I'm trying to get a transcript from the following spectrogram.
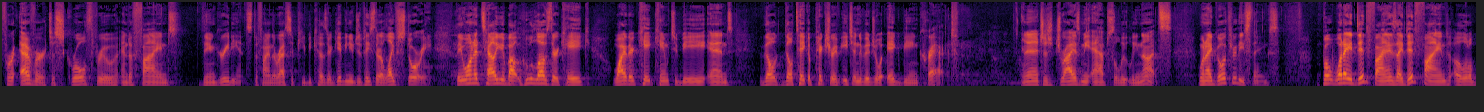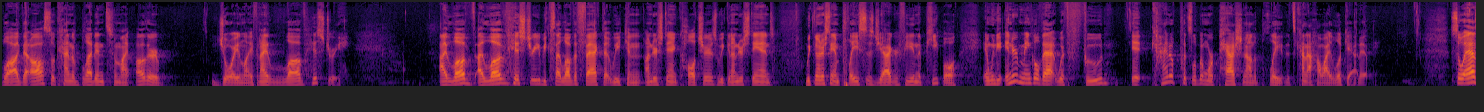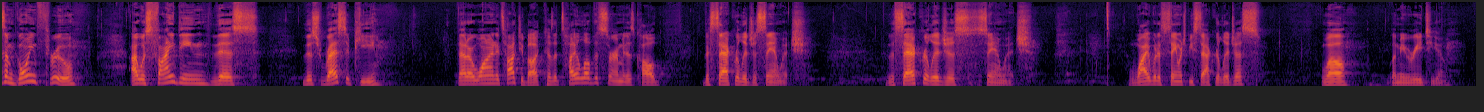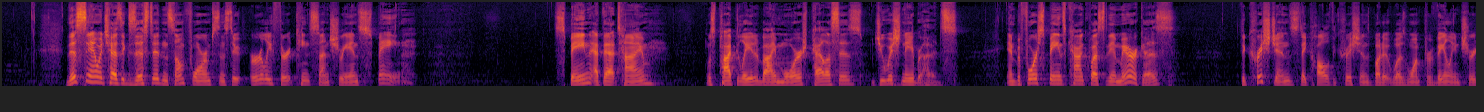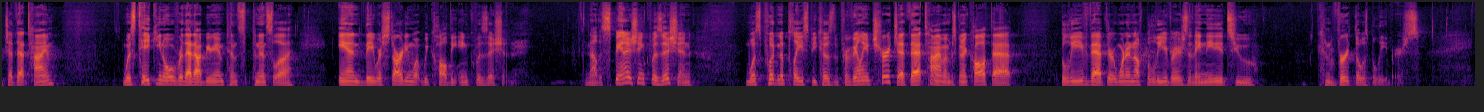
forever to scroll through and to find the ingredients, to find the recipe, because they're giving you just basically their life story. They want to tell you about who loves their cake, why their cake came to be, and they'll, they'll take a picture of each individual egg being cracked. And then it just drives me absolutely nuts when I go through these things. But what I did find is I did find a little blog that also kind of bled into my other joy in life, and I love history. I love, I love history because I love the fact that we can understand cultures, we can understand, we can understand places, geography, and the people. And when you intermingle that with food, it kind of puts a little bit more passion on the plate. That's kind of how I look at it. So as I'm going through, I was finding this, this recipe that I wanted to talk to you about because the title of the sermon is called The Sacrilegious Sandwich. The Sacrilegious Sandwich. Why would a sandwich be sacrilegious? Well, let me read to you. This sandwich has existed in some form since the early 13th century in Spain. Spain at that time was populated by Moorish palaces, Jewish neighborhoods. And before Spain's conquest of the Americas, the Christians, they call it the Christians, but it was one prevailing church at that time, was taking over that Iberian Peninsula, and they were starting what we call the Inquisition. Now, the Spanish Inquisition was put into place because the prevailing church at that time, I'm just going to call it that, believed that there weren't enough believers and they needed to convert those believers.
